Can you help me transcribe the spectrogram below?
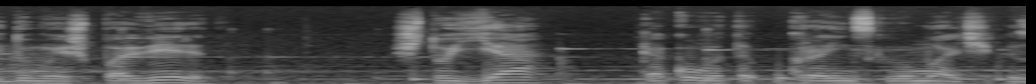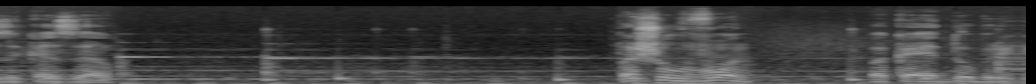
И думаешь, поверят, что я какого-то украинского мальчика заказал? Пошел вон, пока я добрый.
